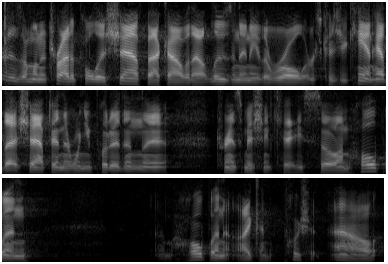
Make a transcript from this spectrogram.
is I'm going to try to pull this shaft back out without losing any of the rollers because you can't have that shaft in there when you put it in the transmission case. So I'm hoping, I'm hoping I can push it out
